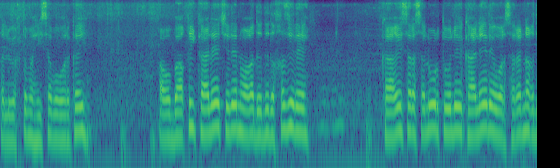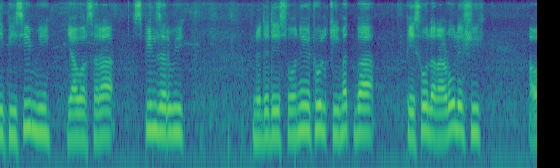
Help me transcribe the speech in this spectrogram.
سلوختمه حساب ورکي او باقی کاله چې دین وغه د خزې دی کاغې سره سلور تولې کاله دی ور سره نقدي پیسې وي یا ورسره سپین زر وي نو د دې سونې ټول قیمت به پیسو لراړول شي او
